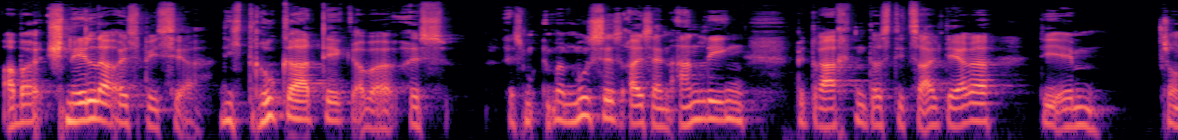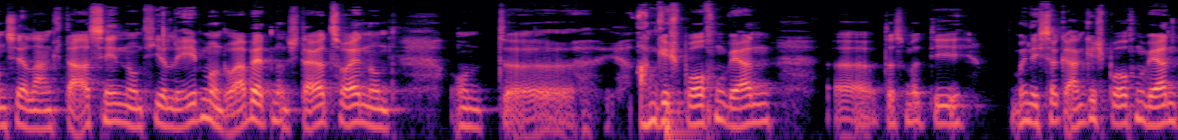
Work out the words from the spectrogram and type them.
aber schneller als bisher. Nicht ruckartig, aber es, es, man muss es als ein Anliegen betrachten, dass die Zahl derer, die eben schon sehr lang da sind und hier leben und arbeiten und Steuer zahlen und, und äh, angesprochen werden, äh, dass man die, wenn ich sage angesprochen werden,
